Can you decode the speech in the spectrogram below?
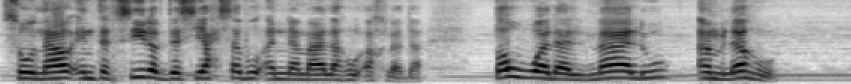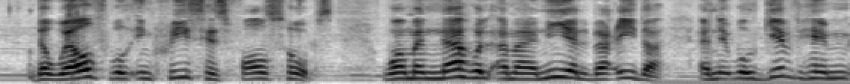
So now in tafsir of this, يحسب أن ماله أخلد طول المال أم له؟ the wealth will increase his false hopes. وَمَنَّاهُ الْأَمَانِيَ الْبَعِيدَ And it will give him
